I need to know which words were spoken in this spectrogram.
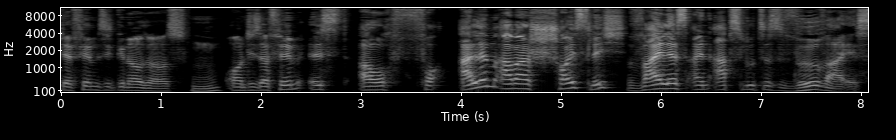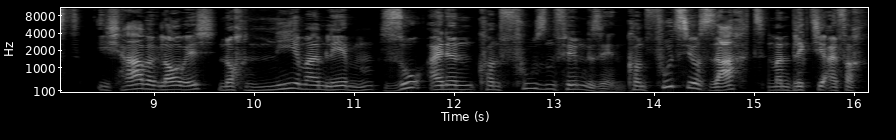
der Film sieht genauso aus. Mhm. Und dieser Film ist auch vor allem aber scheußlich, weil es ein absolutes Wirrwarr ist. Ich habe, glaube ich, noch nie in meinem Leben so einen konfusen Film gesehen. Konfuzius sagt, man blickt hier einfach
